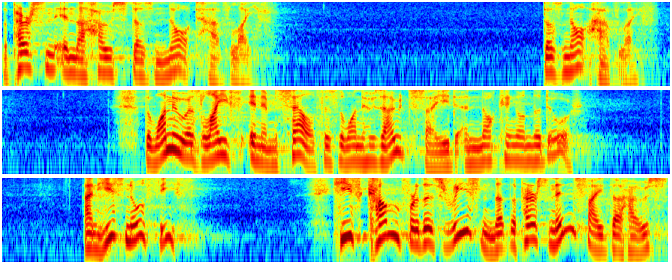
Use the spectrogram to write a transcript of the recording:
The person in the house does not have life. Does not have life. The one who has life in himself is the one who's outside and knocking on the door. And he's no thief. He's come for this reason that the person inside the house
